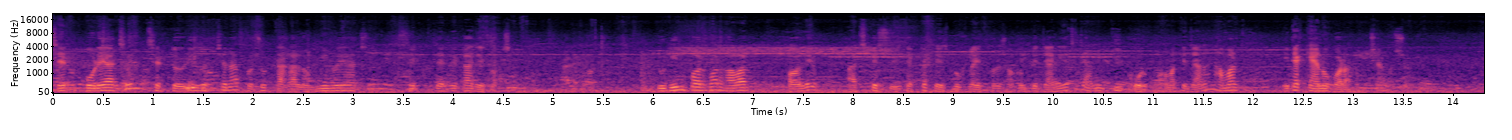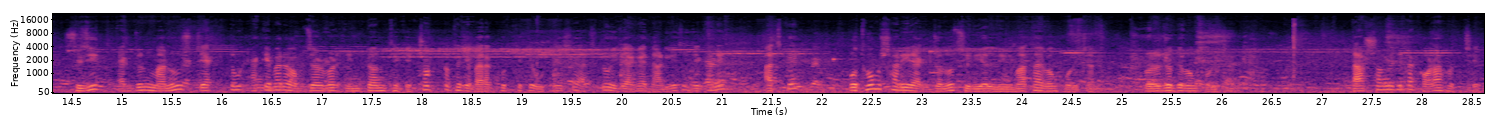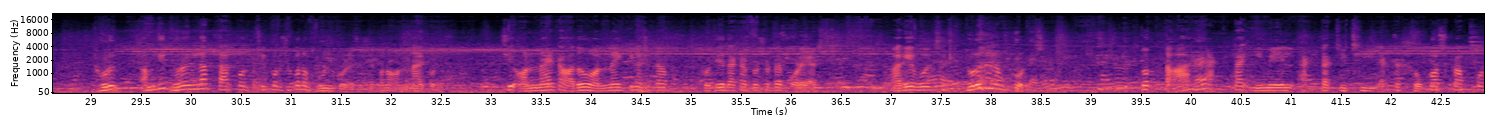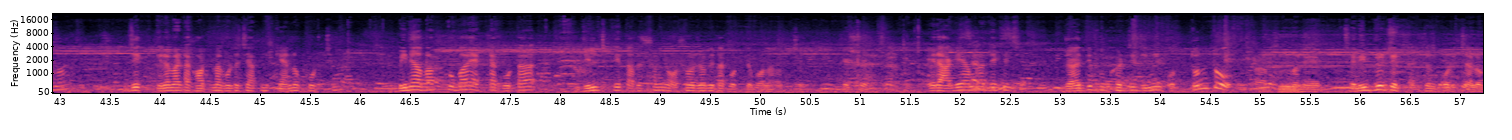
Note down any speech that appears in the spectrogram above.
সেট পড়ে আছে সেট তৈরি হচ্ছে না, প্রচুর টাকা লগ্নি হয়ে আছে সেট সেটের কাজ এগোচ্ছে। দুদিন পর পর হওয়ার ফলে আজকে সুইট একটা ফেসবুক লাইভ করে সকলকে জানিয়েছে যে আমি কি করব। আমাকে জানান আমার এটা কেন করা হচ্ছে আমার সঙ্গে। সুজিত, একজন মানুষ যে একদম একেবারে অবজারভার ইন্টার্ন থেকে, ছোট্ট থেকে ব্যারাকপুর থেকে উঠে এসে আজকে ওই জায়গায় দাঁড়িয়েছে যেখানে আজকে প্রথম সারির একজনও সিরিয়াল নির্মাতা এবং পরিচালক, প্রযোজক এবং পরিচালক। তার সঙ্গে যেটা করা হচ্ছে, ধরে, আমি যদি ধরে নিলাম তারপর সে কোনো সে কোনো ভুল করেছে, সে কোনো অন্যায় করেছে সেই অন্যায়টা আদৌ অন্যায় কিনা সেটা খতিয়ে দেখার প্রশ্নটা পরে আসছে। আগে বলছে ধরে নিলাম করেছে। তো তার একটা ইমেল, একটা চিঠি, একটা শোকস প্রাপ্য নয় যে এরকম একটা ঘটনা ঘটেছে, আপনি কেন করছেন? বিনা বাক্য বা একটা গোটা গিল্ডকে তাদের সঙ্গে অসহযোগিতা করতে বলা হচ্ছে। এর আগে আমরা দেখেছি, জয়দীপ মুখার্জি যিনি অত্যন্ত মানে সেলিব্রেটেড একজন পরিচালক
